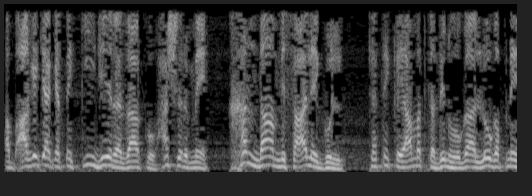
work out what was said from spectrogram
اب آگے کیا کہتے ہیں؟ کیجے رضا کو حشر میں خندہ مثال گل۔ کہتے ہیں قیامت کا دن ہوگا لوگ اپنے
